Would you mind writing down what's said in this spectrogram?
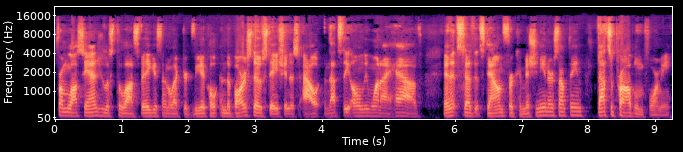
from Los Angeles to Las Vegas in an electric vehicle and the Barstow station is out and that's the only one I have, and it says it's down for commissioning or something, that's a problem for me.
